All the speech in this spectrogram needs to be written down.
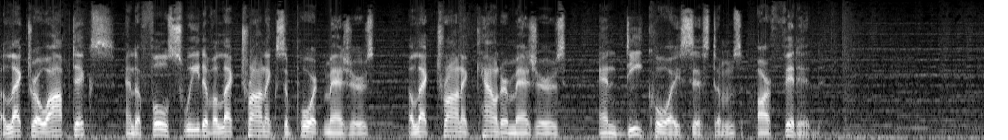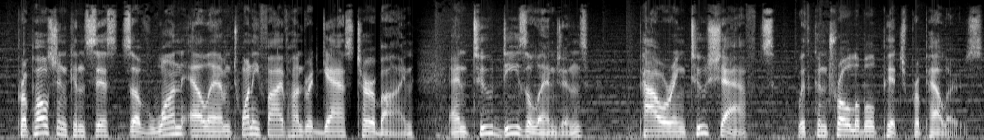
Electro-optics and a full suite of electronic support measures, electronic countermeasures, and decoy systems are fitted. Propulsion consists of one LM 2500 gas turbine and two diesel engines powering two shafts with controllable pitch propellers.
